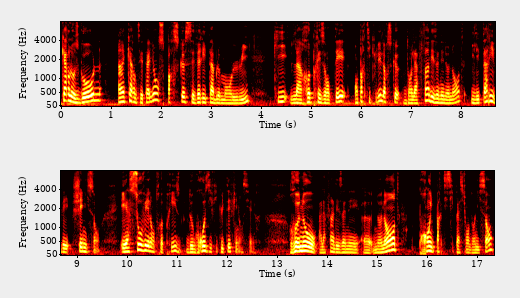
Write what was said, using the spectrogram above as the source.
Carlos Ghosn incarne cette alliance parce que c'est véritablement lui qui l'a représenté, en particulier lorsque, dans la fin des années 90, il est arrivé chez Nissan et a sauvé l'entreprise de grosses difficultés financières. Renault, à la fin des années 90, euh, prend une participation dans Nissan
